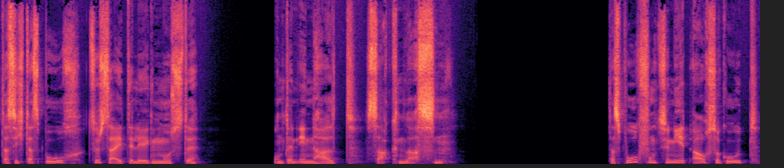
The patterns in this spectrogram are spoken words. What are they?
dass ich das Buch zur Seite legen musste und den Inhalt sacken lassen. Das Buch funktioniert auch so gut,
